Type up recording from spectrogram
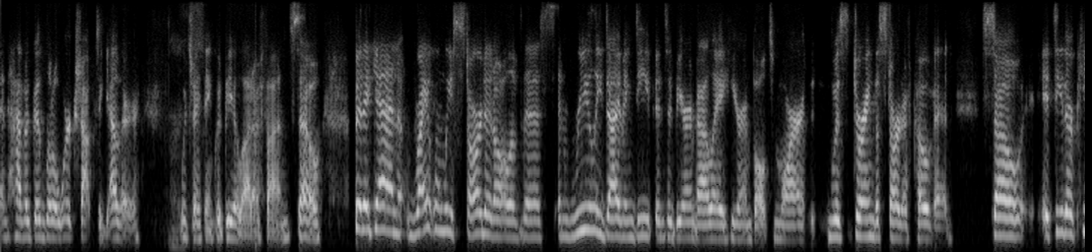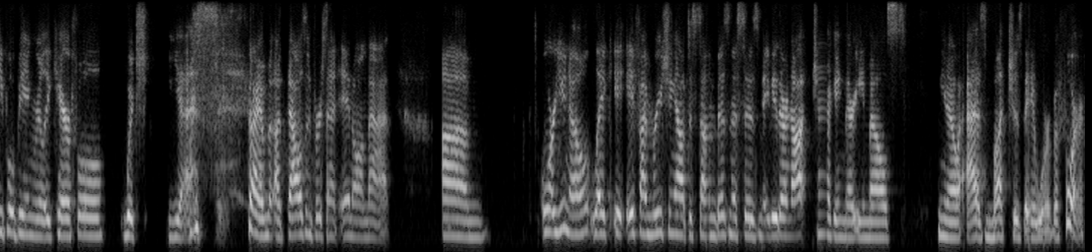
and have a good little workshop together nice. which i think would be a lot of fun so but again right when we started all of this and really diving deep into beer and ballet here in baltimore was during the start of covid so it's either people being really careful which yes i am a thousand percent in on that um or you know like if i'm reaching out to some businesses maybe they're not checking their emails you know as much as they were before.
